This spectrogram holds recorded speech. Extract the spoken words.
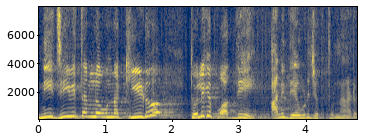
నీ జీవితంలో ఉన్న కీడు తొలగిపోద్ది అని దేవుడు చెప్తున్నాడు.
